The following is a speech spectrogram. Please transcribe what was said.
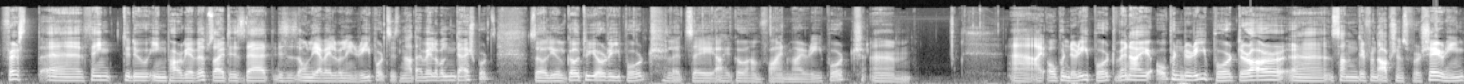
First uh, thing to do in Power BI website is that this is only available in reports it's not available in dashboards. So you'll go to your report. Let's say I go and find my report. Um, I open the report. When I open the report, there are uh, some different options for sharing,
